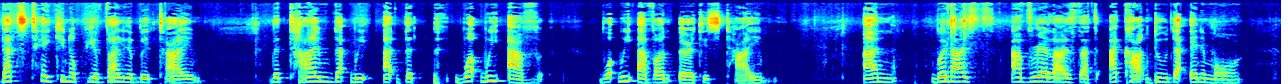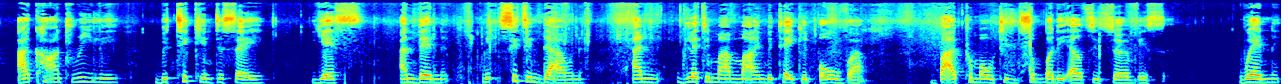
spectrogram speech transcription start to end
that's taking up your valuable time the time that we uh, the, what we have what we have on earth is time and when i i've realized that i can't do that anymore i can't really be ticking to say yes and then sitting down and letting my mind be taken over by promoting somebody else's service when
